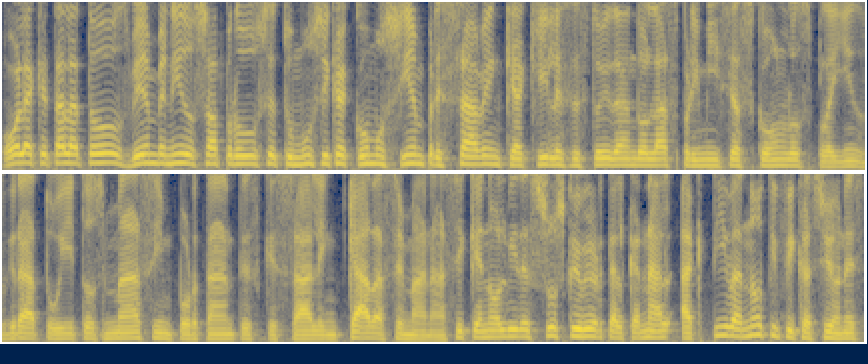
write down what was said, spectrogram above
Hola, ¿qué tal a todos? Bienvenidos a Produce tu Música. Como siempre saben que aquí les estoy dando las primicias con los plugins gratuitos más importantes que salen cada semana. Así que no olvides suscribirte al canal, activa notificaciones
